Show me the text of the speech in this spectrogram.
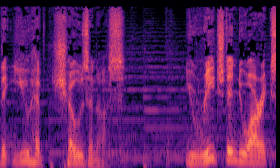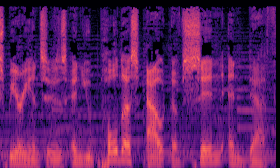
that you have chosen us. You reached into our experiences and you pulled us out of sin and death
